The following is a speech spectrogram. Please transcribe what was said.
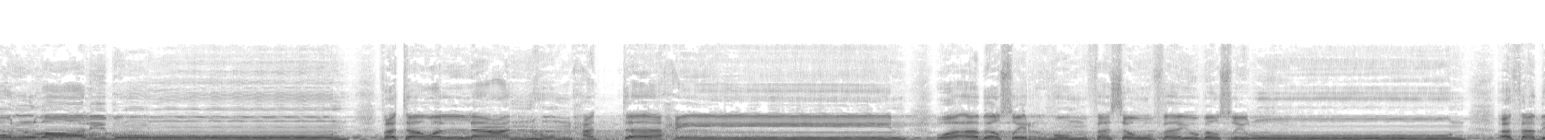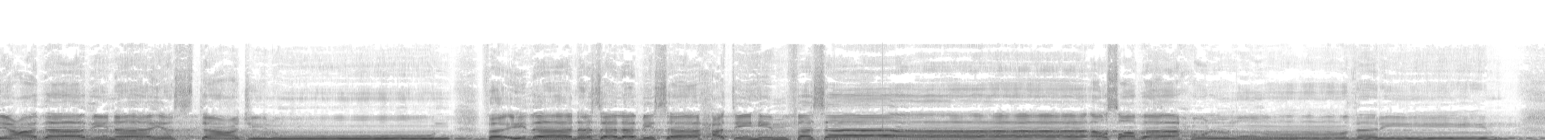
فتول عنهم حتى حين وأبصرهم فسوف يبصرون أفبعذابنا يستعجلون فإذا نزل بساحتهم فساء صباح المنذرين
